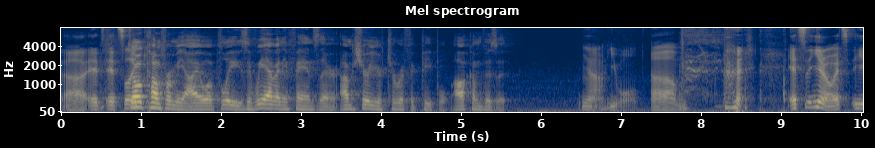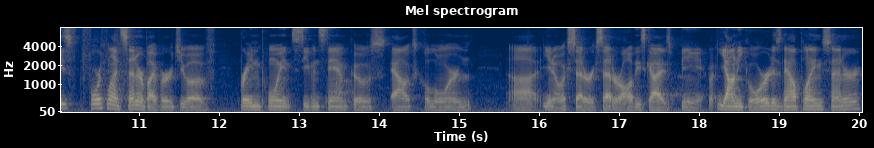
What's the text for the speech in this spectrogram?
Uh, it's it's like Don't come for me, Iowa, please. If we have any fans there, I'm sure you're terrific people. I'll come visit. no, you won't. Um, but it's you know it's he's fourth line center by virtue of Brayden Point, Steven Stamkos, Alex Killorn, uh, you know, et cetera, et cetera. All these guys being Yanni Gourde is now playing center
